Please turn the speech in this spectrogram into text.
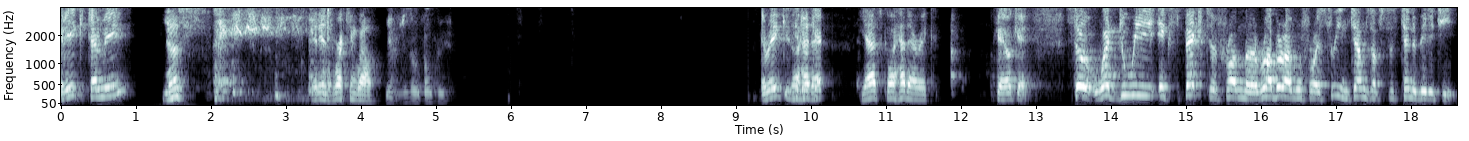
Eric, tell me. yes. It is working well. Yeah, je les entends plus. Eric, is Go it ahead. okay? Yes, go ahead, Eric. Okay, okay. So what do we expect from uh, rubber agroforestry in terms of sustainability?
